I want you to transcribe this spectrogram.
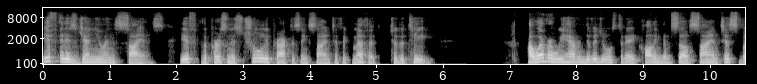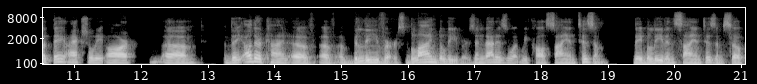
If it is genuine science, if the person is truly practicing scientific method to the T. However, we have individuals today calling themselves scientists, but they actually are um, the other kind of, of, of, believers, blind believers, and that is what we call scientism. They believe in scientism. So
